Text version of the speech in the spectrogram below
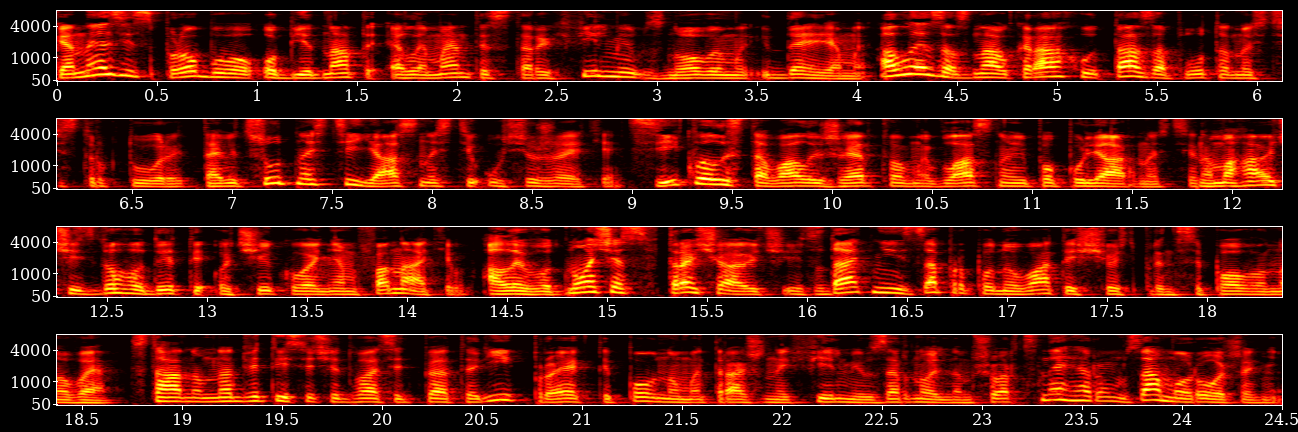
Генезіс спробував об'єднати елементи старих фільмів з новими ідеями, але зазнав краху та заплутаності структури та відсутності ясності у сюжеті. Сіквели ставали жертвами власної популярності, намагаючись догодити очікуванням фанатів, але водночас втрачаючи здатність запропонувати щось принципово нове. Станом на 2025 рік проекти повнометражних фільмів з Арнольдом Шварценеггером заморожені.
